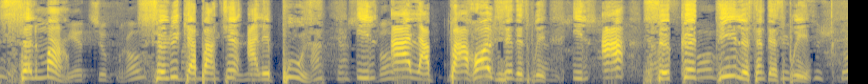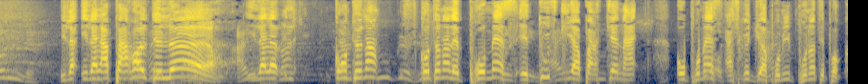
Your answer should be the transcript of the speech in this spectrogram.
seulement celui qui appartient à l'épouse, il a la parole du Saint-Esprit. Il a ce que dit le Saint-Esprit. Il a, il a la parole de l'heure. Il a la, contenant, contenant les promesses et tout ce qui appartient aux promesses, à ce que Dieu a promis pour notre époque.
